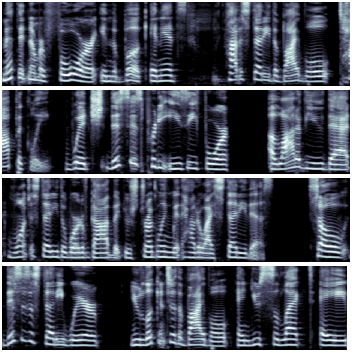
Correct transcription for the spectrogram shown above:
method number four in the book, and it's how to study the Bible topically, which this is pretty easy for a lot of you that want to study the Word of God, but you're struggling with how do I study this? So, this is a study where you look into the Bible and you select a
